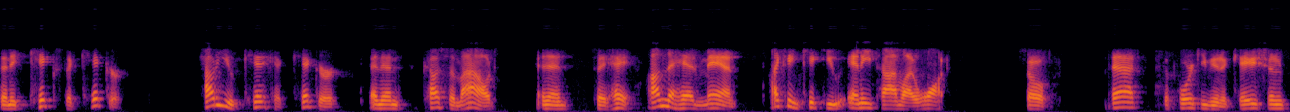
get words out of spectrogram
Then he kicks the kicker. How do you kick a kicker and then cuss him out and then say, hey, I'm the head man. I can kick you anytime I want. So that the poor communication,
